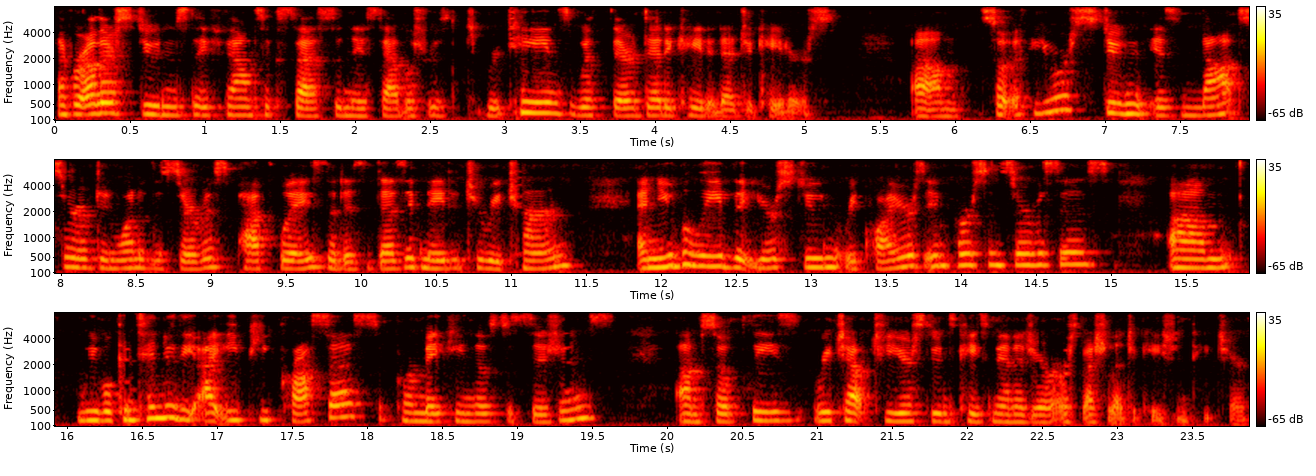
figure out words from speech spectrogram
And for other students, they found success and they established routines with their dedicated educators. Um, so if your student is not served in one of the service pathways that is designated to return, and you believe that your student requires in-person services, um, we will continue the IEP process for making those decisions. Um, so please reach out to your student's case manager or special education teacher.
